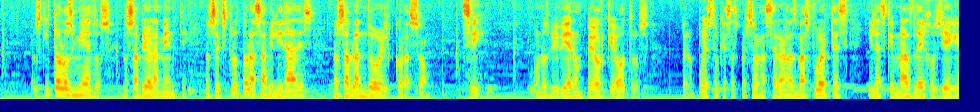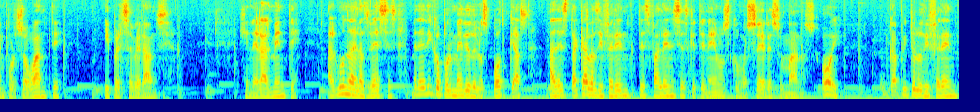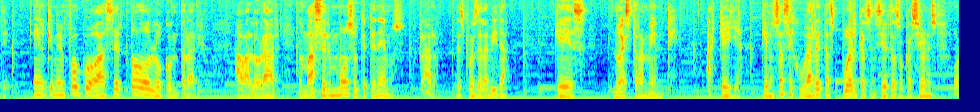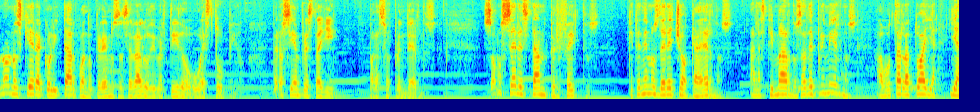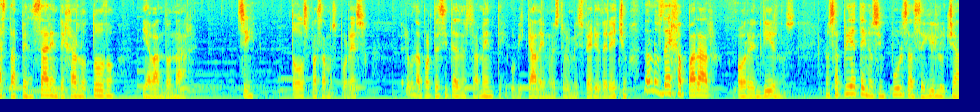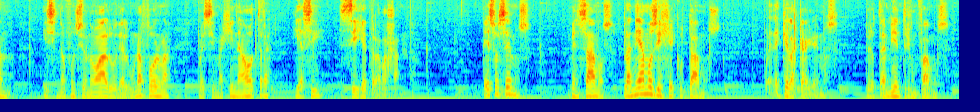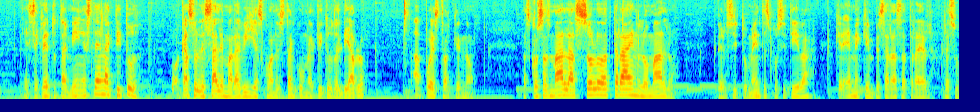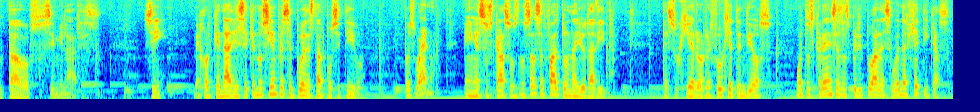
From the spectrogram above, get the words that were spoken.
Nos quitó los miedos, nos abrió la mente, nos explotó las habilidades, nos ablandó el corazón. Sí, unos vivieron peor que otros, pero puesto que esas personas serán las más fuertes y las que más lejos lleguen por su aguante y perseverancia. Generalmente, algunas de las veces me dedico por medio de los podcasts a destacar las diferentes falencias que tenemos como seres humanos. Hoy, un capítulo diferente en el que me enfoco a hacer todo lo contrario, a valorar lo más hermoso que tenemos, claro, después de la vida, que es nuestra mente, aquella que nos hace jugarretas puercas en ciertas ocasiones o no nos quiere acolitar cuando queremos hacer algo divertido o estúpido, pero siempre está allí para sorprendernos. Somos seres tan perfectos que tenemos derecho a caernos, a lastimarnos, a deprimirnos, a botar la toalla y hasta pensar en dejarlo todo y abandonar. Sí, todos pasamos por eso pero una partecita de nuestra mente, ubicada en nuestro hemisferio derecho, no nos deja parar o rendirnos. Nos aprieta y nos impulsa a seguir luchando. Y si no funcionó algo de alguna forma, pues imagina otra y así sigue trabajando. Eso hacemos. Pensamos, planeamos y ejecutamos. Puede que la caguemos, pero también triunfamos. El secreto también está en la actitud. ¿O acaso les sale maravillas cuando están con una actitud del diablo? Apuesto a que no. Las cosas malas solo atraen lo malo, pero si tu mente es positiva, créeme que empezarás a traer resultados similares. Sí, mejor que nadie, sé que no siempre se puede estar positivo. Pues bueno, en esos casos nos hace falta una ayudadita. Te sugiero, refúgiate en Dios, o en tus creencias espirituales o energéticas.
